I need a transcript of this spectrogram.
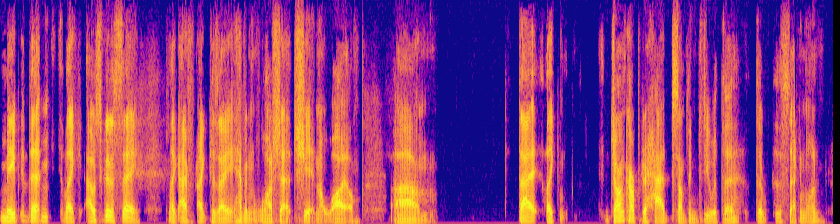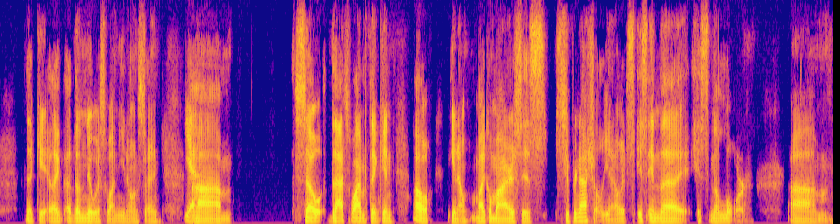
Maybe that like I was gonna say, like I because I, haven't watched that shit in a while. Um, that like John Carpenter had something to do with the the, the second one, the like uh, the newest one. You know what I'm saying? Yeah. Um, so that's why I'm thinking, oh, you know, Michael Myers is supernatural. You know, it's it's in the it's in the lore. Um,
